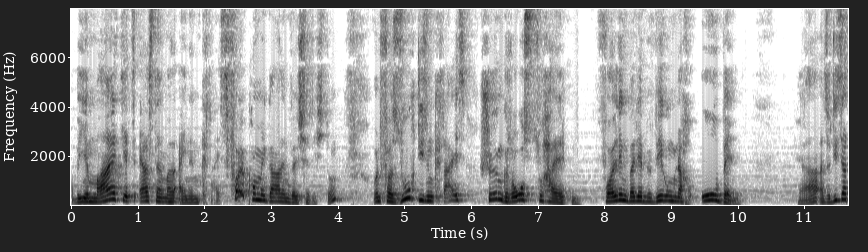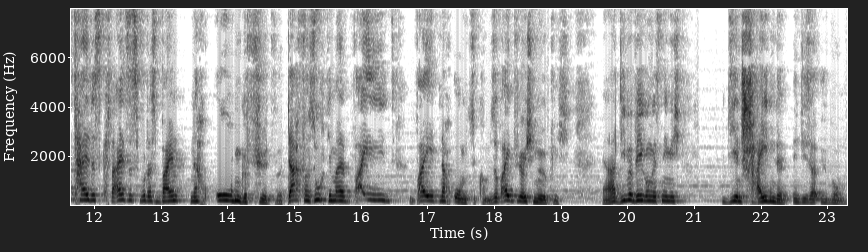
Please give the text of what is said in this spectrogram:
Aber ihr malt jetzt erst einmal einen Kreis. Vollkommen egal in welche Richtung. Und versucht diesen Kreis schön groß zu halten. Vor allem bei der Bewegung nach oben. Ja, also dieser Teil des Kreises, wo das Bein nach oben geführt wird, da versucht ihr mal weit, weit nach oben zu kommen, so weit wie euch möglich. Ja, die Bewegung ist nämlich die entscheidende in dieser Übung.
